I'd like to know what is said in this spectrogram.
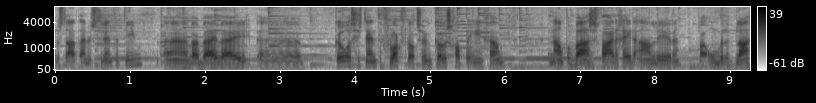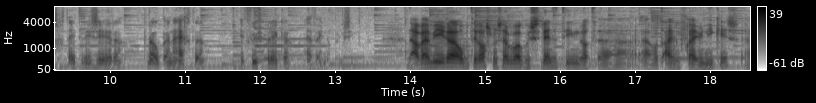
bestaat uit een studententeam waarbij wij co-assistenten vlak voordat ze hun kooschappen ingaan een aantal basisvaardigheden aanleren, waaronder het blaasgeteteriseren, knopen en hechten, infuus prikken en venopunctie. Nou, we hebben hier uh, op het Erasmus hebben we ook een studententeam dat, uh, wat eigenlijk vrij uniek is. Uh,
